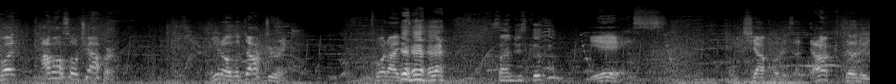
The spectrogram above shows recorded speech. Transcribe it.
but I'm also Chopper. You know the doctoring. That's what I do. Sanji's cooking. yes. Chopper is a doctoring.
